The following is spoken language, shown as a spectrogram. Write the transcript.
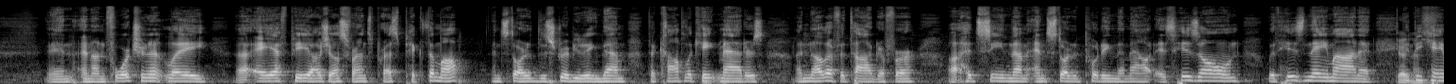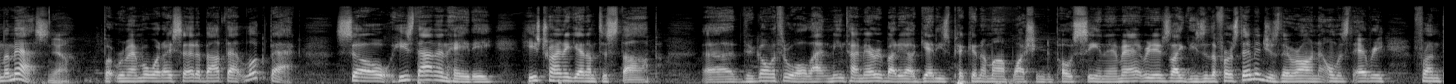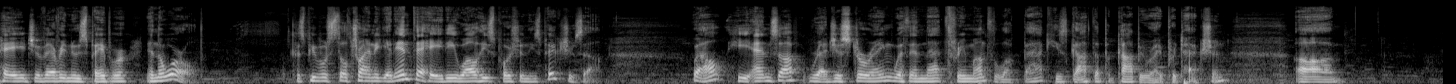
And and unfortunately, uh, AFP, Agence France Presse, picked them up and started distributing them to complicate matters. Another photographer uh, had seen them and started putting them out as his own with his name on it. It became a mess. Yeah. But remember what I said about that look back. So he's down in Haiti. He's trying to get him to stop. Uh, they're going through all that. In the meantime, everybody out, Getty's picking them up, Washington Post, CNN. Everybody's like, these are the first images. They were on almost every front page of every newspaper in the world because people are still trying to get into Haiti while he's pushing these pictures out. Well, he ends up registering within that three month look back. He's got the copyright protection. Um,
